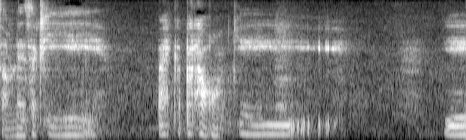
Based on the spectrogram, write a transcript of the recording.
สำเร็จสักที ไปกับปะทองเย่เย่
